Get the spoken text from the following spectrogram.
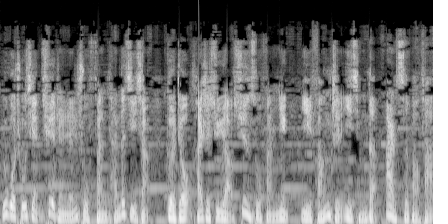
如果出现确诊人数反弹的迹象，各州还是需要迅速反应，以防止疫情的二次爆发。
